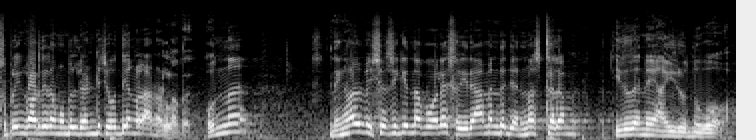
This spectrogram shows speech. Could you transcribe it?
സുപ്രീം കോടതിയുടെ മുമ്പിൽ രണ്ട് ചോദ്യങ്ങളാണുള്ളത്. ഒന്ന് നിങ്ങൾ വിശ്വസിക്കുന്ന പോലെ ശ്രീരാമന്റെ ജന്മസ്ഥലം ഇത് തന്നെയായിരുന്നുവോ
